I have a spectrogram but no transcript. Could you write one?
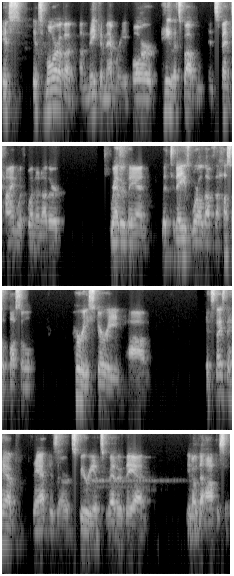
it's it's more of a, a make a memory or hey let's go out and, spend time with one another rather than the today's world of the hustle bustle hurry scurry. Um, it's nice to have that as our experience rather than you know the opposite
